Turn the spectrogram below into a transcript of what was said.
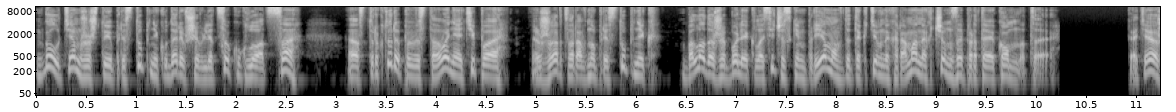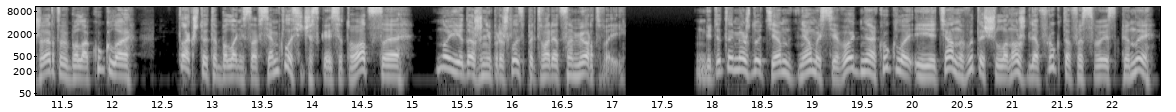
был тем же, что и преступник, ударивший в лицо куклу отца, а структура повествования типа «жертва равно преступник» была даже более классическим приемом в детективных романах, чем «запертая комната». Хотя жертвой была кукла, так что это была не совсем классическая ситуация, но ей даже не пришлось притворяться мертвой. Где-то между тем днем и сегодня кукла Иетян вытащила нож для фруктов из своей спины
